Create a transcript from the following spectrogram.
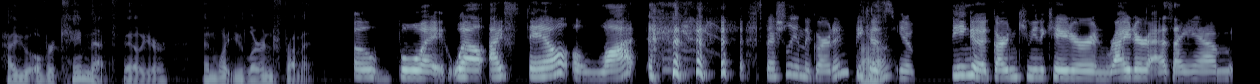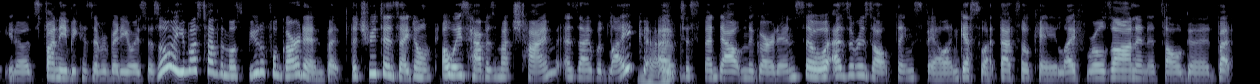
how you overcame that failure, and what you learned from it. Oh boy. Well, I fail a lot, especially in the garden because, uh-huh. you know, being a garden communicator and writer as I am, you know, it's funny because everybody always says, "Oh, you must have the most beautiful garden," but the truth is, I don't always have as much time as I would like uh, right. uh, to spend out in the garden. So as a result, things fail. And guess what? That's okay. Life rolls on, and it's all good. But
